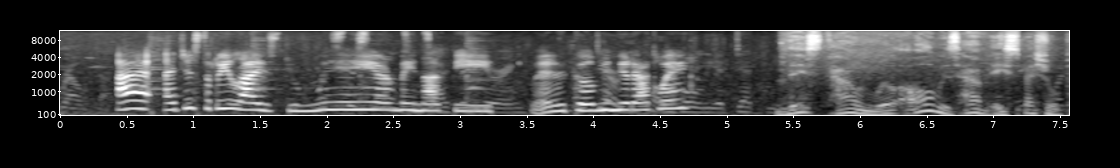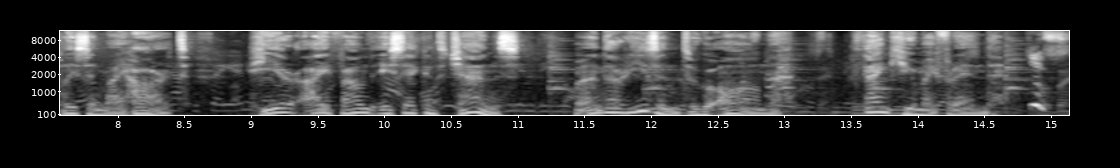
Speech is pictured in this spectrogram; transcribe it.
Grelka. I I just realized you may or may not be welcome in the that way. This town will always have a special place in my heart. Here I found a second chance and a reason to go on. Thank you, my friend. Yes.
